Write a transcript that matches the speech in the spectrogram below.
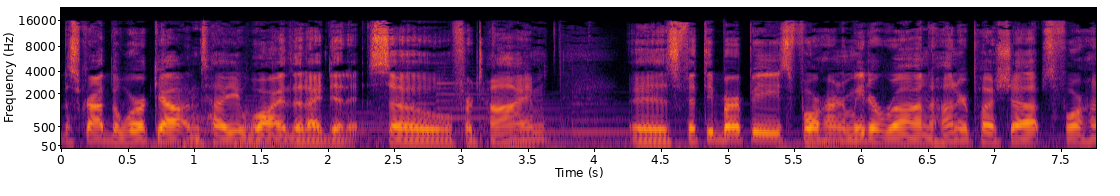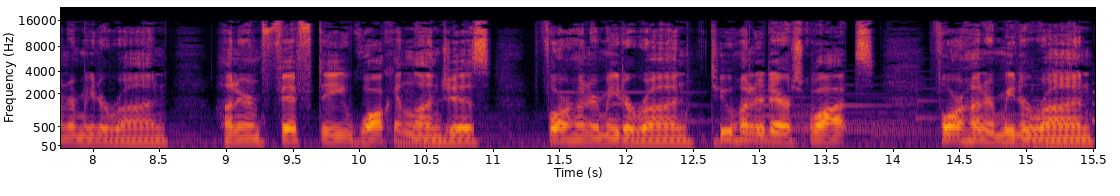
describe the workout and tell you why that I did it. So, for time is 50 burpees, 400 meter run, 100 push ups, 400 meter run, 150 walking lunges, 400 meter run, 200 air squats, 400 meter run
